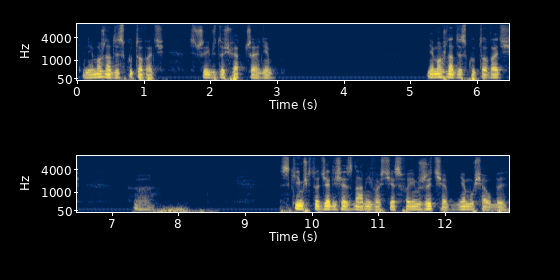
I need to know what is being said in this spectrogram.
To nie można dyskutować z czyimś doświadczeniem. Nie można dyskutować z kimś, kto dzieli się z nami właściwie swoim życiem. Nie musiałby.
